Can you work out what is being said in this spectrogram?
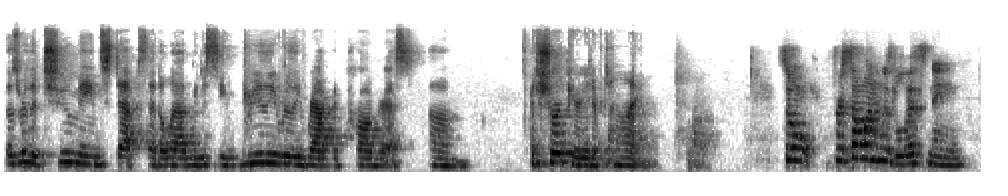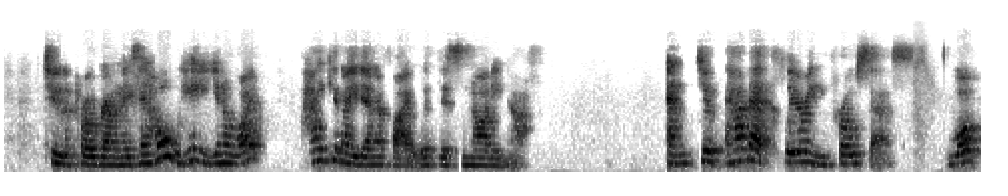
Those were the two main steps that allowed me to see really, really rapid progress um, a short period of time. So, for someone who's listening to the program and they say, oh, hey, you know what? I can identify with this not enough. And to have that clearing process, what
